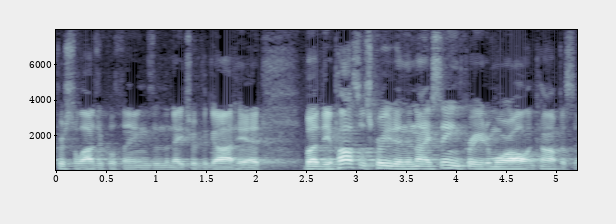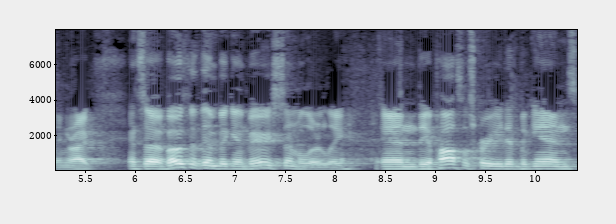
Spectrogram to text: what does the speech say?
Christological things and the nature of the Godhead. But the Apostles' Creed and the Nicene Creed are more all encompassing, right? And so both of them begin very similarly. In the Apostles' Creed, it begins,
